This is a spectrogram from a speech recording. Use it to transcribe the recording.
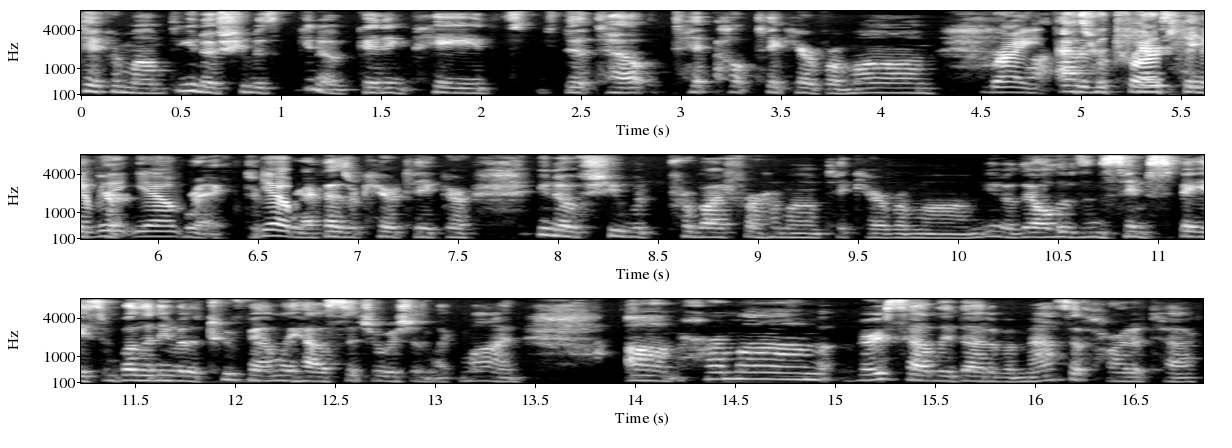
take her mom. You know, she was you know getting paid to help, to help take care of her mom, right? Uh, as her caretaker, yeah, correct, yep. correct. As her caretaker, you know, she would provide for her mom, take care of her mom. You know, they all lived in the same space. It wasn't even a two family house situation like mine. Um, her mom very sadly died of a massive heart attack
